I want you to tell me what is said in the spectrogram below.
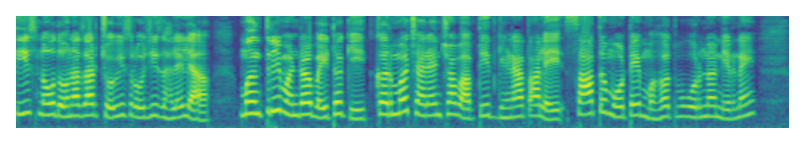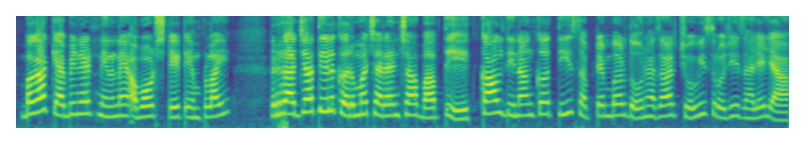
तीस नऊ दोन हजार चोवीस रोजी झालेल्या मंत्रिमंडळ बैठकीत कर्मचाऱ्यांच्या बाबतीत घेण्यात आले सात मोठे महत्त्वपूर्ण निर्णय. बघा कॅबिनेट निर्णय अबाउट स्टेट एम्प्लॉई. राज्यातील कर्मचाऱ्यांच्या बाबतीत काल दिनांक तीस सप्टेंबर दोन हजार चोवीस रोजी झालेल्या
